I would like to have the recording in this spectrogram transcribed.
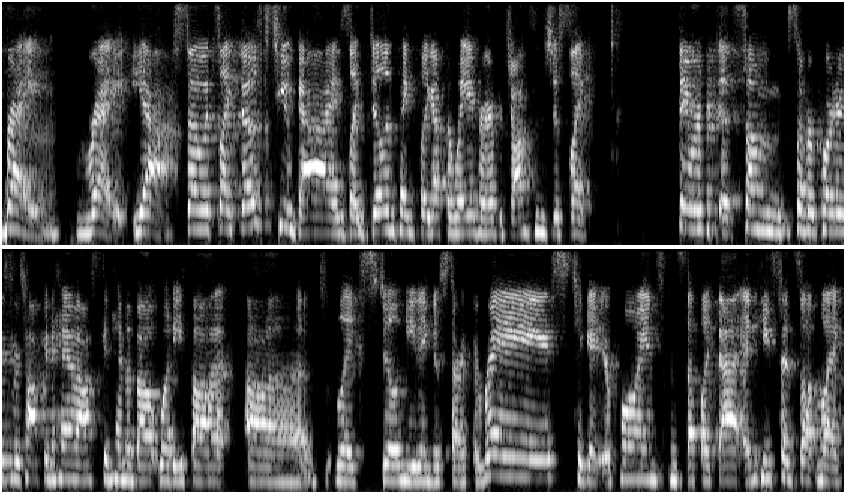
Right. Right. Yeah. So it's like those two guys, like Dillon thankfully got the waiver, but Johnson's just like they were uh, some some reporters were talking to him, asking him about what he thought of like still needing to start the race to get your points and stuff like that. And he said something like,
